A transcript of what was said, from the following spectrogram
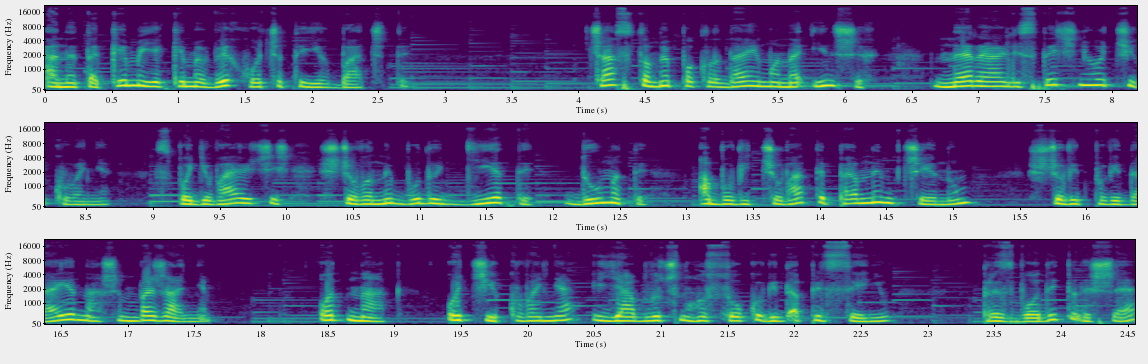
а не такими, якими ви хочете їх бачити. Часто ми покладаємо на інших нереалістичні очікування, сподіваючись, що вони будуть діяти, думати або відчувати певним чином, що відповідає нашим бажанням. Однак очікування яблучного соку від апельсинів призводить лише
